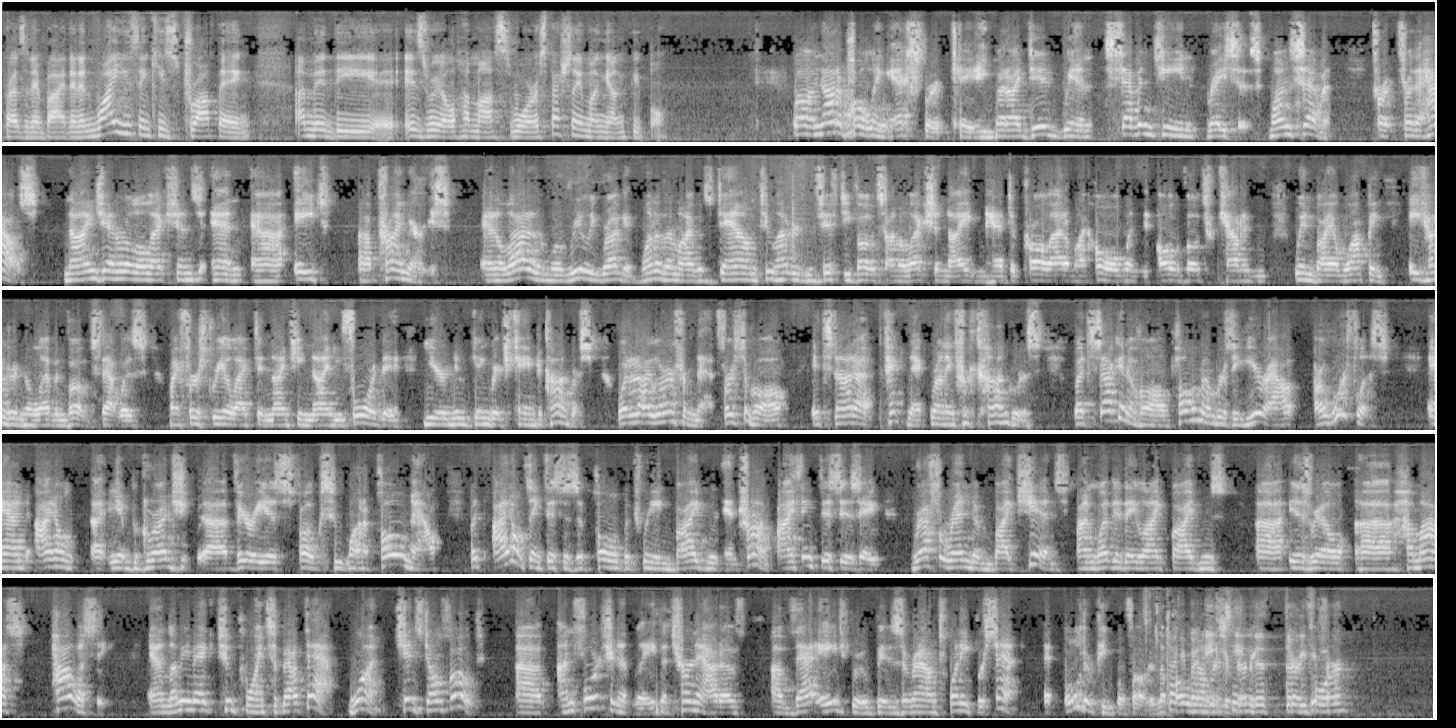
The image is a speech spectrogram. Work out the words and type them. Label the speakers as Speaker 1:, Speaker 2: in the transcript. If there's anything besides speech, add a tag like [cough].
Speaker 1: President Biden and why you think he's dropping amid the Israel Hamas war, especially among young people?
Speaker 2: Well, I'm not a polling expert, Katie, but I did win 17 races, one seven for, for the House, nine general elections, and uh, eight uh, primaries and a lot of them were really rugged. One of them, I was down 250 votes on election night and had to crawl out of my hole when all the votes were counted and win by a whopping 811 votes. That was my first reelect in 1994, the year Newt Gingrich came to Congress. What did I learn from that? First of all, it's not a picnic running for [laughs] Congress. But second of all, poll numbers a year out are worthless. And I don't uh, you know, begrudge uh, various folks who want to poll now, but I don't think this is a poll between Biden and Trump. I think this is a referendum by kids on whether they like Biden's uh, Israel uh, Hamas policy. And let me make two points about that. One, kids don't vote. Uh, unfortunately, the turnout of, of that age group is around 20%. Older people vote. And the
Speaker 1: Talking poll numbers 18 are very, to 34?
